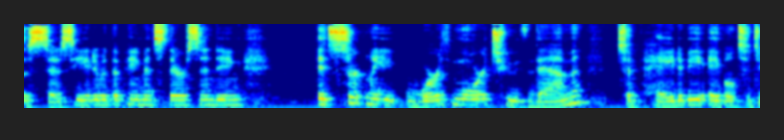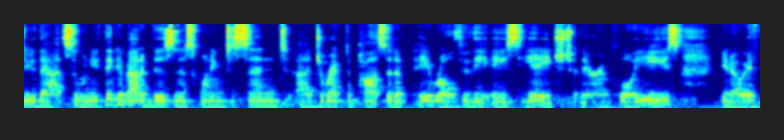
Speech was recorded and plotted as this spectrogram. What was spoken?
associated with the payments they're sending, it's certainly worth more to them to pay to be able to do that. So when you think about a business wanting to send a direct deposit of payroll through the ACH to their employees, you know, if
